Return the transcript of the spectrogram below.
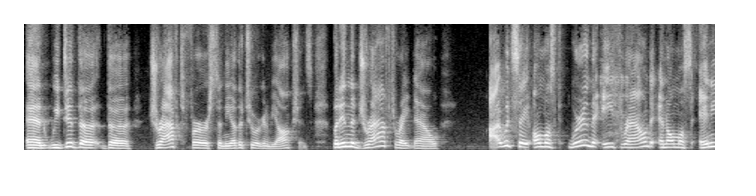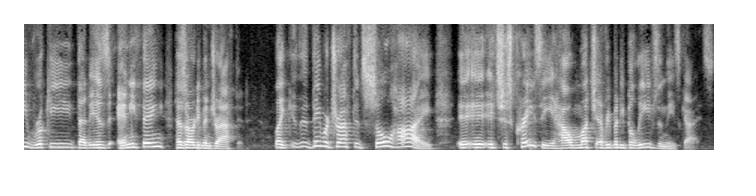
and we did the the draft first, and the other two are going to be auctions. But in the draft right now. I would say almost we're in the eighth round, and almost any rookie that is anything has already been drafted. Like they were drafted so high. It's just crazy how much everybody believes in these guys.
